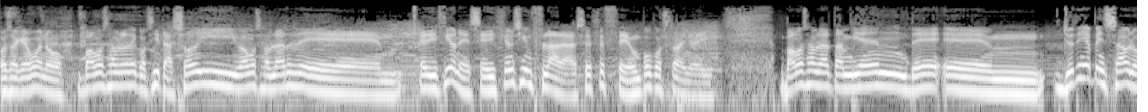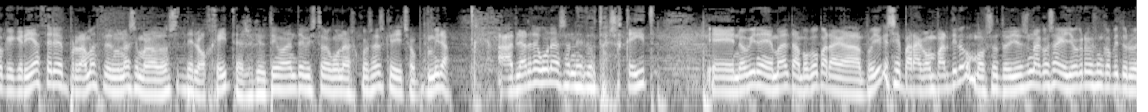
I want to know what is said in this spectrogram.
O sea que bueno, vamos a hablar de cositas. Hoy vamos a hablar de mm, ediciones, ediciones infladas, FC, un poco extraño ahí. Vamos a hablar también de... eh, yo tenía pensado lo que quería hacer el programa hace una semana o dos de los haters, que últimamente he visto algunas cosas que he dicho, pues mira, hablar de algunas anécdotas hate eh, no viene de mal tampoco para, pues yo qué sé, para compartirlo con vosotros. Y es una cosa que yo creo que es un capítulo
